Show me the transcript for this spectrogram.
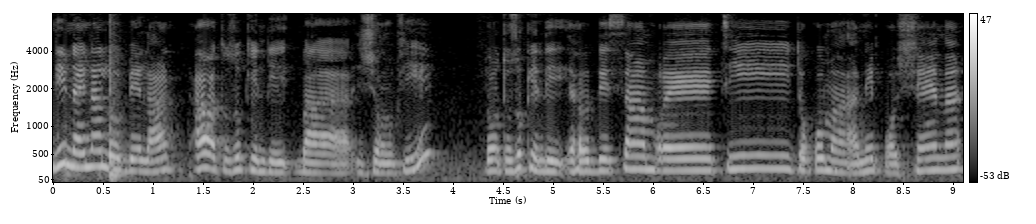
nini naye nalobela awa tozokende ba janvier donc tozokende uh, décembre ti tokóma année prochaine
